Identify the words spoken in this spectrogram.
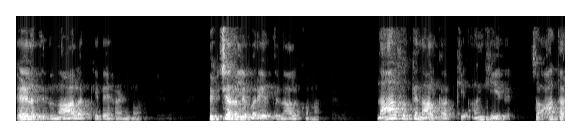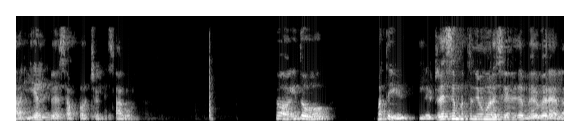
ಹೇಳುತ್ತಿದ್ದು ನಾಲ್ಕಿದೆ ಹಣ್ಣು ಅಂತೇಳಿ ಪಿಕ್ಚರ್ ಅಲ್ಲಿ ಬರೆಯುತ್ತೆ ನಾಲ್ಕು ಅಂತೇಳಿ ನಾಲ್ಕಕ್ಕೆ ನಾಲ್ಕು ಅಕ್ಕಿ, ಅಂಕಿ ಇದೆ. ಸೊ ಆ ತರ E L P S approach ಅಲ್ಲಿ ಸಾಗುವಂಥದ್ದು. ಸೊ ಇದು ಮತ್ತೆ ಲಿಟ್ರೇಸಿ ಮತ್ತು ನ್ಯೂಮರಸಿ ಏನಿದೆ ಬೇರೆ ಬೇರೆ ಅಲ್ಲ.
